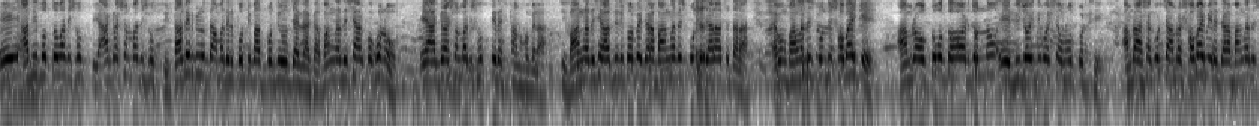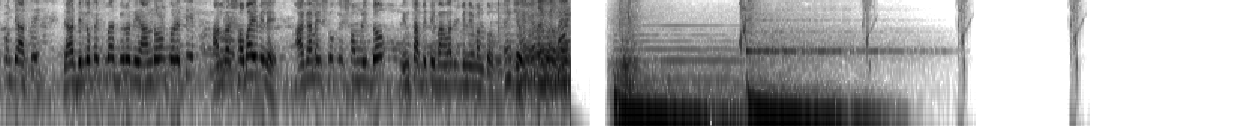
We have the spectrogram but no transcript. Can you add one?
এই আধিপত্যবাদী শক্তি আগ্রাসনবাদী শক্তি তাদের বিরুদ্ধে আমাদের প্রতিবাদ প্রতিরোধ জারি রাখা। বাংলাদেশে আর কখনো এই আগ্রাসনবাদী শক্তির স্থান হবে না। বাংলাদেশে রাজনীতি করবে যারা বাংলাদেশ পন্থী যারা আছে তারা। এবং বাংলাদেশ পন্থী সবাইকে আমরা ঐক্যবদ্ধ হওয়ার জন্য এই বিজয় দিবসে অনুরোধ করছি। আমরা আশা করছি আমরা সবাই মিলে যারা বাংলাদেশ পন্থী আছে যারা দীর্ঘ ফেসিবাদ বিরোধী আন্দোলন করেছি আমরা সবাই মিলে আগামী সুখী সমৃদ্ধ ইনসাফ ভিত্তিক বাংলাদেশ বিনির্মাণ করব।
